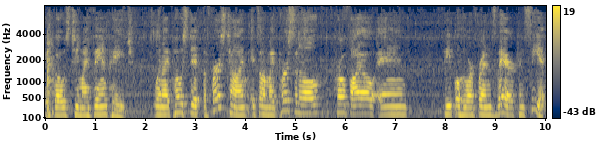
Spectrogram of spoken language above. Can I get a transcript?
It goes to my fan page. When I post it the first time, it's on my personal profile and people who are friends there can see it.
